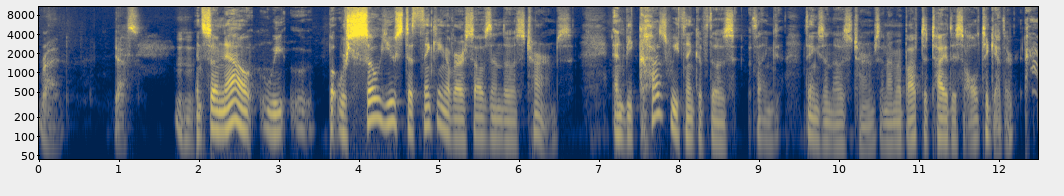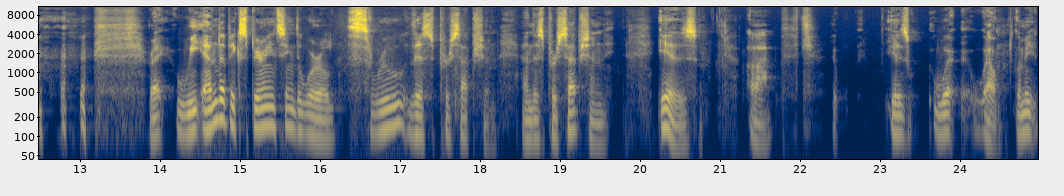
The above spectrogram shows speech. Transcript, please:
Right. Yes. Mm-hmm. And so now we, but we're so used to thinking of ourselves in those terms. And because we think of those things, things in those terms, and I'm about to tie this all together, right? We end up experiencing the world through this perception. And this perception is, uh, is well, let me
